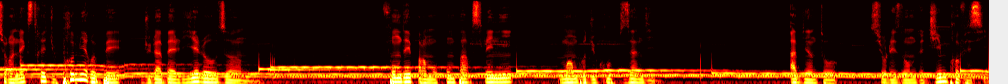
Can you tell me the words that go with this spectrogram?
Sur un extrait du premier EP du label Yellow Zone. Fondé par mon comparse Lenny, membre du groupe Zandid. A bientôt sur les ondes de Jim Prophecy.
